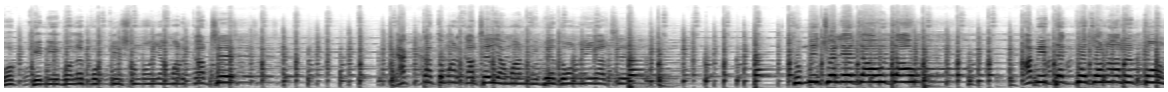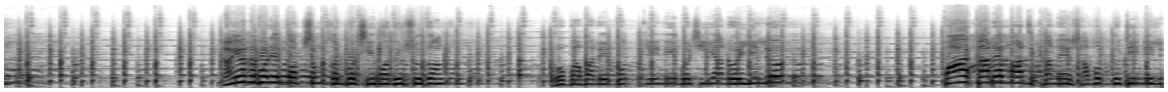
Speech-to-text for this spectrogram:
পক্ষিনী বলে পক্ষী শোনোই আমার কাছে। একটা তোমার কাছেই আমার নিবেদনই আছে। তুমি চলে যাও যাও। আমি দেখব জনার্দন নয়ন ভরে দর্শন করব শ্রী মধুসূদন। ও বাবারে পক্ষিনী বসিয়া রইল পা কারে মাঝখানে শাবক দুটি নিল।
